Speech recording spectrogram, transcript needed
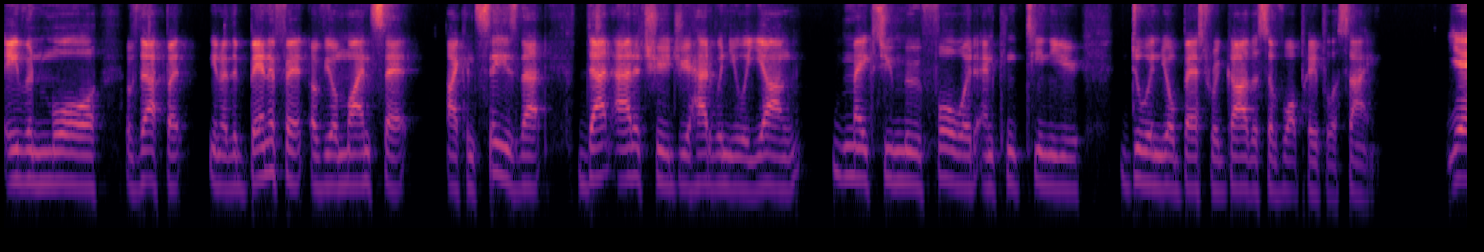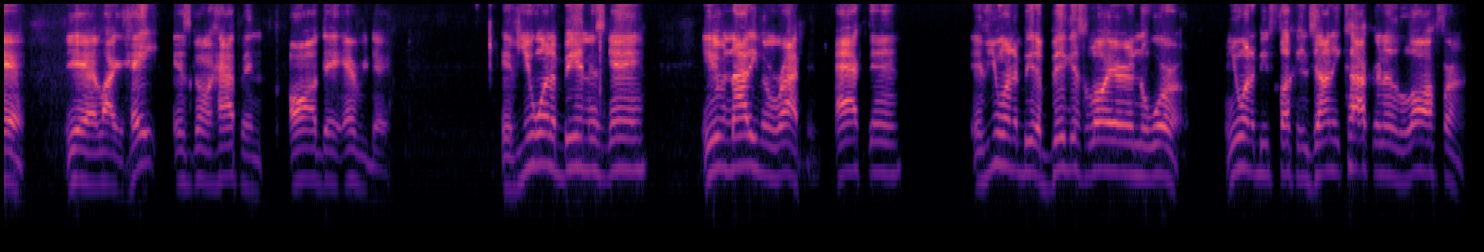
even more of that. But you know, the benefit of your mindset I can see is that that attitude you had when you were young makes you move forward and continue doing your best regardless of what people are saying. Yeah. Yeah, like hate is gonna happen all day, every day. If you want to be in this game, even not even rapping, acting. If you want to be the biggest lawyer in the world, you want to be fucking Johnnie Cochran of the law firm,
